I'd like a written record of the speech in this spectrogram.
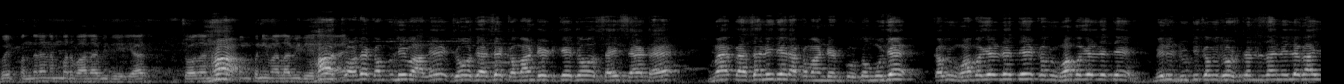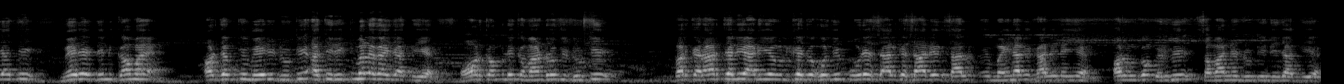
भाई पंद्रह नंबर वाला भी दे दिया चौदह हाँ। कंपनी वाला भी दे हाँ रहा है। चौदह कंपनी वाले जो जैसे कमांडेंट के जो सही सेट है मैं पैसा नहीं दे रहा कमांडेंट को तो मुझे कभी वहाँ बगल देते हैं कभी वहाँ बगल देते हैं। मेरी ड्यूटी कभी रोस्टर नहीं लगाई जाती मेरे दिन कम है। और जबकि मेरी ड्यूटी अतिरिक्त में लगाई जाती है। और कंपनी कमांडरों की ड्यूटी बरकरार चली आ रही है उनके जो खुद ही पूरे साल के साल एक साल महीना भी खाली नहीं है और उनको फिर भी सामान्य ड्यूटी दी जाती है।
